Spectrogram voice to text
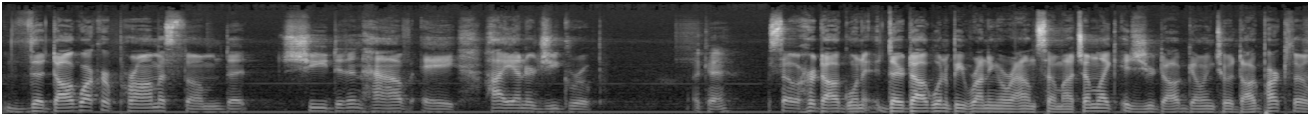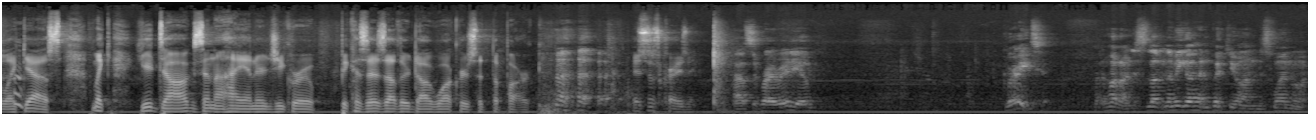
the dog walker promised them that she didn't have a high energy group Okay. So her dog wouldn't their dog wouldn't be running around so much i'm like is your dog going to a dog park they're like yes i'm like your dog's in a high energy group because there's other dog walkers at the park it's just crazy House of Pride Radio. Great. Hold on, just let, let me go ahead and put you on just one moment.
